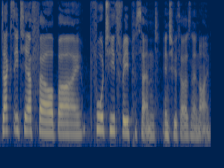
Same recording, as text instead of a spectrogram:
DAX ETF fell by 43% in 2009.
